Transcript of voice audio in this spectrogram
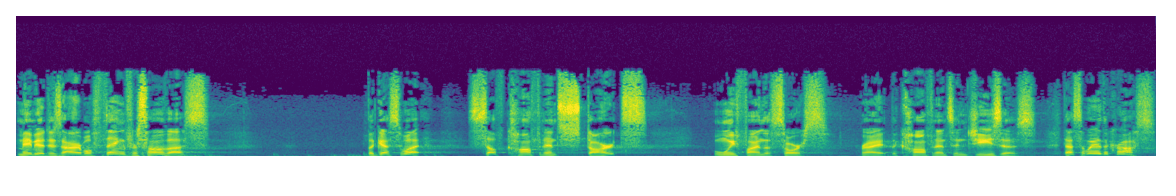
maybe a desirable thing for some of us. But guess what? Self confidence starts when we find the source, right? The confidence in Jesus. That's the way of the cross.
